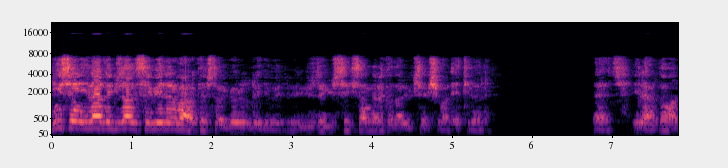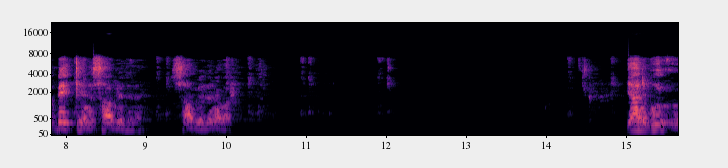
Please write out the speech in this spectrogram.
Bu hissenin ileride güzel seviyeleri var arkadaşlar görüldüğü gibi. %180'lere kadar yükselişi var etileri. Evet ileride var. Bekleyene sabredene. Sabredene var. Yani bu e,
